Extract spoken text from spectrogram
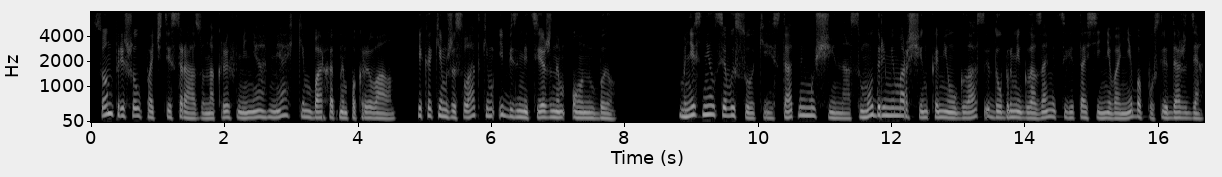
Сон пришел почти сразу, накрыв меня мягким бархатным покрывалом. И каким же сладким и безмятежным он был. Мне снился высокий, статный мужчина с мудрыми морщинками у глаз и добрыми глазами цвета синего неба после дождя.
